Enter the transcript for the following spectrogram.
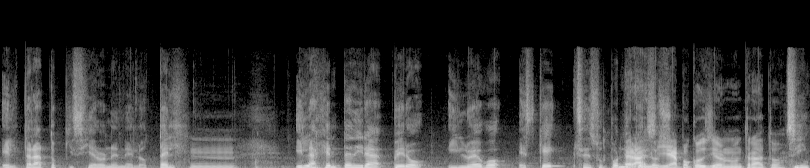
el trato que hicieron en el hotel. Mm, Y la gente dirá, pero, y luego es que se supone pero que así, los... ¿a poco hicieron un trato? Sí.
